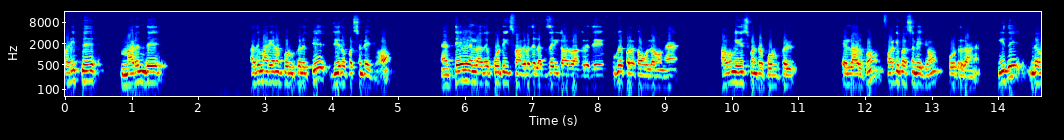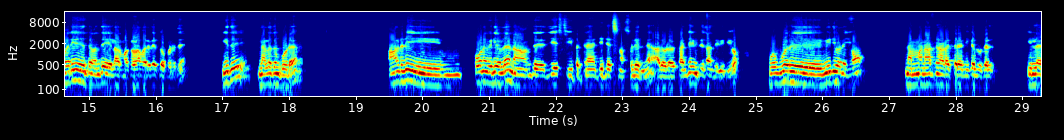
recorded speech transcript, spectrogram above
படிப்பு மருந்து அது மாதிரியான பொருட்களுக்கு ஜீரோ பர்சன்டேஜும் தேவையில்லாத கூல்ட்ரிங்க்ஸ் வாங்குறது லக்ஸரி கார் வாங்குறது புகைப்பழக்கம் உள்ளவங்க அவங்க யூஸ் பண்ற பொருட்கள் எல்லாருக்கும் ஃபார்ட்டி பர்சன்டேஜும் போட்டிருக்காங்க. இது இந்த வரி வந்து எல்லார் மக்களும் வரவேற்கப்படுது. இது நல்லதும் கூட. ஆல்ரெடி போன வீடியோவில் நான் வந்து ஜிஎஸ்டி பற்றின டீட்டெயில்ஸ் நான் சொல்லியிருந்தேன். அதோட கண்டினியூட்டி தான் இந்த வீடியோ ஒவ்வொரு வீடியோலையும் நம்ம நாட்டில் நடக்கிற நிகழ்வுகள் இல்லை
